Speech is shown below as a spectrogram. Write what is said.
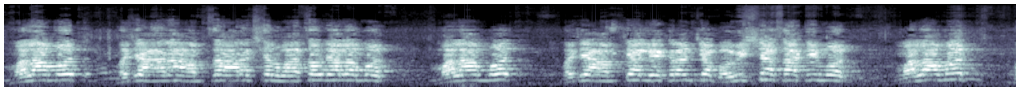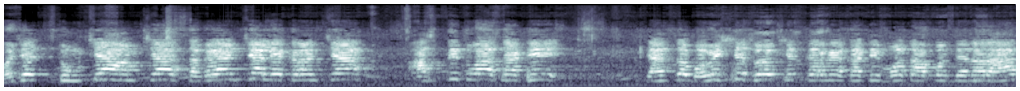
मला मत म्हणजे आरा- आमचं आरक्षण वाचवण्याला मत. मला मत म्हणजे आमच्या लेकरांच्या भविष्यासाठी मत. मला मत म्हणजे तुमच्या आमच्या सगळ्यांच्या लेकरांच्या अस्तित्वासाठी त्यांचं भविष्य सुरक्षित करण्यासाठी मत आपण देणार आहात.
